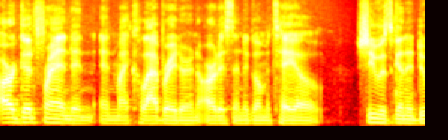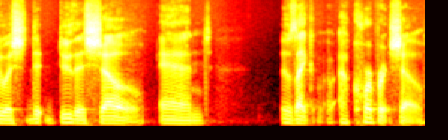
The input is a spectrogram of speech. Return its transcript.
our good friend and, and my collaborator and artist Indigo Mateo, she was gonna do a sh- do this show, and it was like a corporate show.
